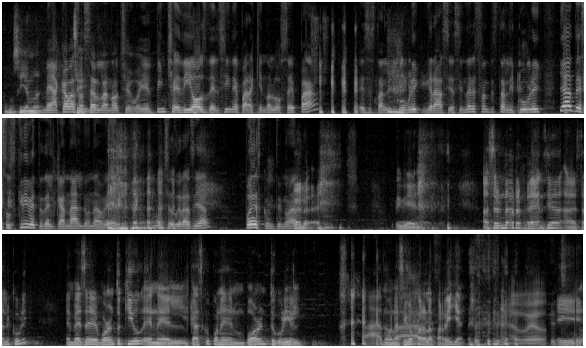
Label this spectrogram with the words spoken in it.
¿cómo se llama? Me acabas de hacer la noche, güey. El pinche dios del cine, para quien no lo sepa, es Stanley Kubrick. Gracias. Si no eres fan de Stanley Kubrick, ya desuscríbete del canal de una vez. Muchas gracias. Puedes continuar. Bueno, muy bien hacer una referencia a Stanley Kubrick. En vez de Born to Kill, en el casco ponen Born to Grill. Ah, como nacido para la parrilla. Ah, y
